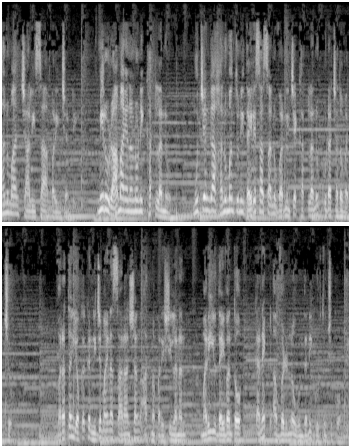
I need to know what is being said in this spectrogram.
హనుమాన్ చాలీసా భరించండి మీరు రామాయణంలోని కథలను ముఖ్యంగా హనుమంతుని ధైర్యసాసాను వర్ణించే కథలను కూడా చదవచ్చు. భరతం యొక్క నిజమైన సారాంశం ఆత్మ పరిశీలన మరియు దైవంతో కనెక్ట్ అవ్వడంలో ఉందని గుర్తుంచుకోండి.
